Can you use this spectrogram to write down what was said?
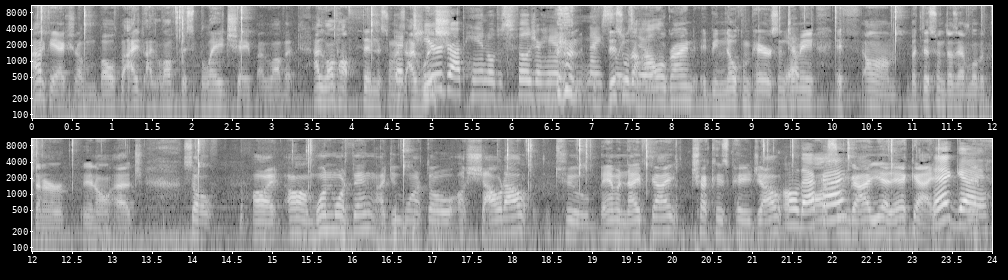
I like the action of them both, but I, I love this blade shape. I love it. I love how thin this one is. That I wish teardrop handle just fills your hand nicely. if this was a hollow grind, it'd be no comparison to me. If um, but this one does have a little bit thinner, you know, edge. So, all right. Um, one more thing, I do want to throw a shout out to Bama Knife Guy. Check his page out. Oh, that awesome guy? guy. Yeah, that guy. That guy. That,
